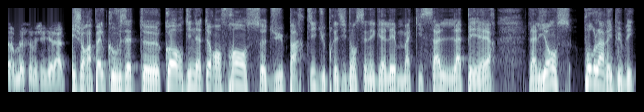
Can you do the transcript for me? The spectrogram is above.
remercie, Monsieur Gélad. Et je rappelle que vous êtes euh, coordinateur en France du parti du président sénégalais Macky Sall, l'APR, l'Alliance pour la République.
